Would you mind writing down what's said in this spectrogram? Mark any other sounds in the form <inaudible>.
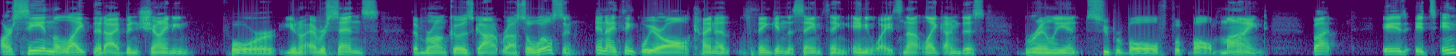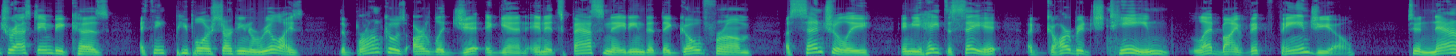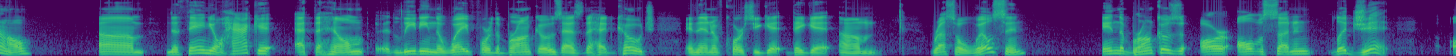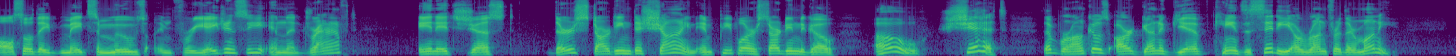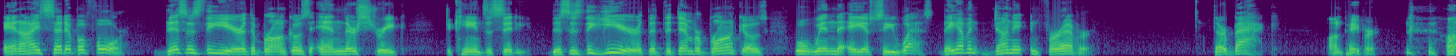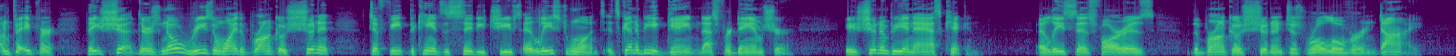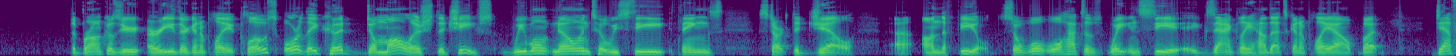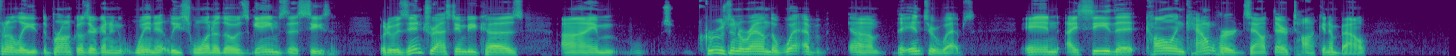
are seeing the light that I've been shining for, you know, ever since the Broncos got Russell Wilson. And I think we are all kind of thinking the same thing anyway. It's not like I'm this brilliant Super Bowl football mind, but it's interesting because I think people are starting to realize the Broncos are legit again. And it's fascinating that they go from essentially, and you hate to say it, a garbage team led by Vic Fangio to now um, Nathaniel Hackett at the helm, leading the way for the Broncos as the head coach. And then, of course, you get they get um, Russell Wilson, and the Broncos are all of a sudden legit. Also, they made some moves in free agency in the draft, and it's just they're starting to shine, and people are starting to go, "Oh shit, the Broncos are gonna give Kansas City a run for their money." And I said it before. This is the year the Broncos end their streak to Kansas City. This is the year that the Denver Broncos will win the AFC West. They haven't done it in forever. They're back on paper. <laughs> on paper. They should. There's no reason why the Broncos shouldn't defeat the Kansas City Chiefs at least once. It's going to be a game, that's for damn sure. It shouldn't be an ass kicking, at least as far as the Broncos shouldn't just roll over and die. The Broncos are, either going to play it close or they could demolish the Chiefs. We won't know until we see things start to gel uh, on the field. So we'll we'll have to wait and see exactly how that's going to play out. But definitely the Broncos are going to win at least one of those games this season. But it was interesting because I'm cruising around the web, um, the interwebs, and I see that Colin Cowherd's out there talking about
